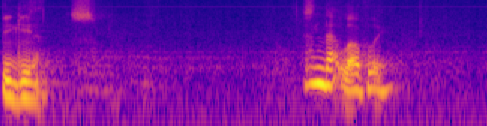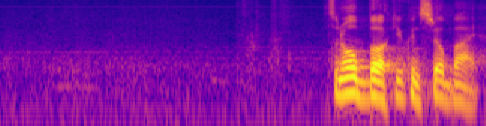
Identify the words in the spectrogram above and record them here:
begins. Isn't that lovely? It's an old book, you can still buy it.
